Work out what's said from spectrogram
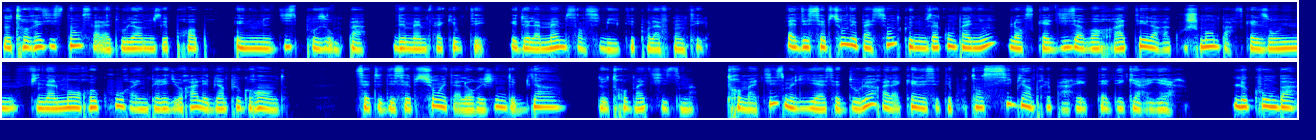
Notre résistance à la douleur nous est propre et nous ne disposons pas des mêmes facultés et de la même sensibilité pour l'affronter. La déception des patientes que nous accompagnons lorsqu'elles disent avoir raté leur accouchement parce qu'elles ont eu finalement recours à une péridurale est bien plus grande. Cette déception est à l'origine de bien de traumatismes. Traumatismes liés à cette douleur à laquelle elles s'étaient pourtant si bien préparées, telles des guerrières. Le combat,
